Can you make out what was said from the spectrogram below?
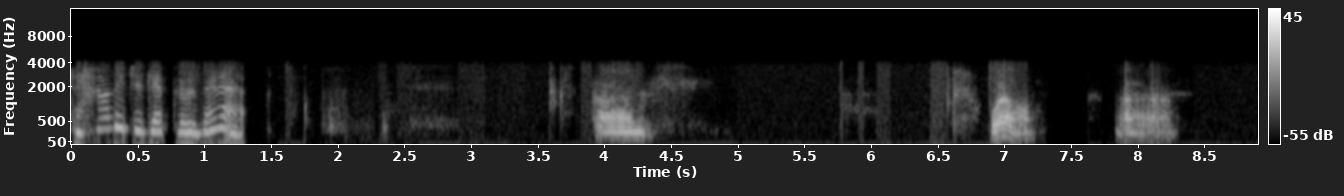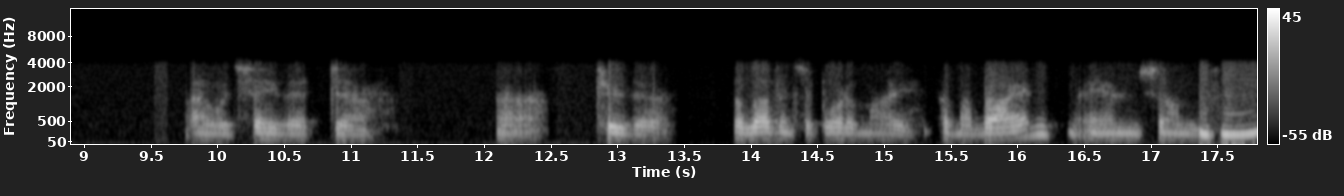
How did you get through that? Um. Well, uh, I would say that uh, uh, through the the love and support of my of my bride and some mm-hmm.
